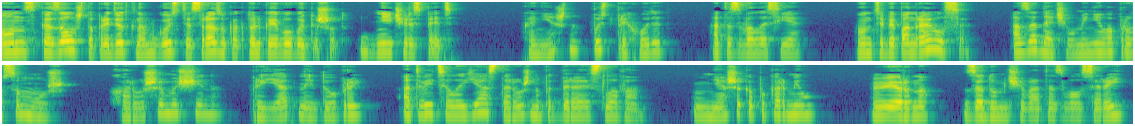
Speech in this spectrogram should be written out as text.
Он сказал, что придет к нам в гости сразу, как только его выпишут. Дней через пять. «Конечно, пусть приходит», — отозвалась я. «Он тебе понравился?» — озадачил меня вопросом муж. «Хороший мужчина, приятный, добрый», — ответила я, осторожно подбирая слова. «Няшика покормил». «Верно», — задумчиво отозвался Рэй,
